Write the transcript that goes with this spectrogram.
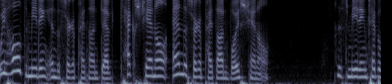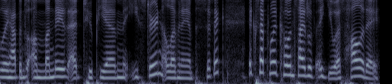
We hold the meeting in the CircuitPython dev text channel and the CircuitPython voice channel. This meeting typically happens on Mondays at 2 p.m. Eastern, 11 a.m. Pacific, except when it coincides with a U.S. holiday.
